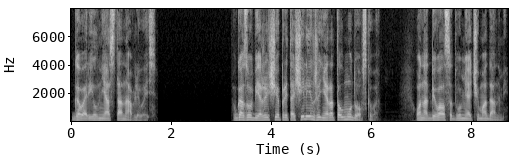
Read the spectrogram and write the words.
говорил не останавливаясь. В газоубежище притащили инженера Толмудовского. Он отбивался двумя чемоданами.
